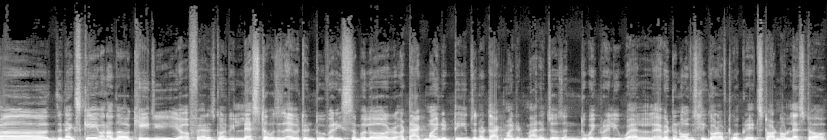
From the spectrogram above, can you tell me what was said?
uh, the next game, another KG affair, is going to be Leicester versus Everton. Two very similar attack-minded teams and attack-minded managers, and doing really well. Everton obviously got off to a great start. Now Leicester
